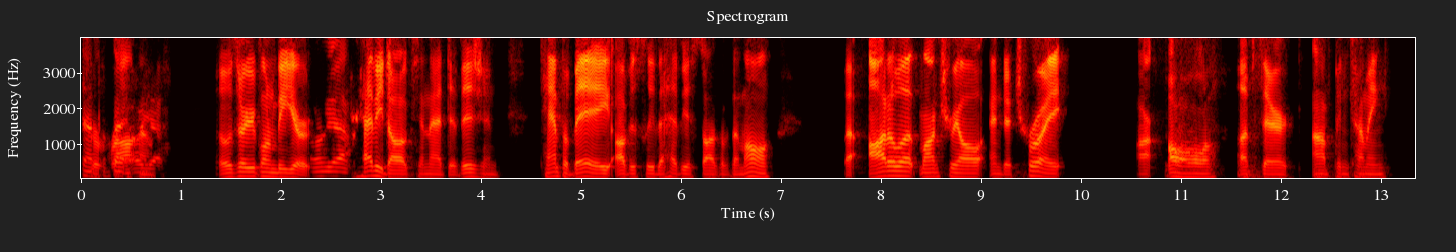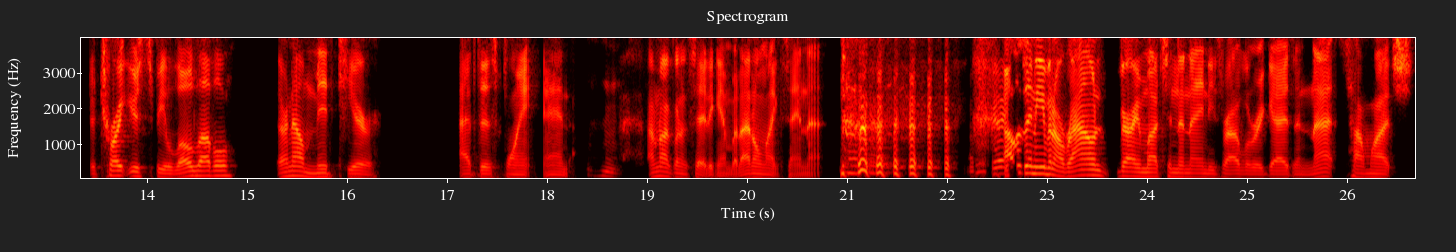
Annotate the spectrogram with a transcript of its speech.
Tampa Bay. Oh, yeah. Those are going to be your oh, yeah. heavy dogs in that division. Tampa Bay, obviously the heaviest dog of them all, but Ottawa, Montreal, and Detroit are all up there, up and coming. Detroit used to be low level; they're now mid tier at this point, and mm-hmm. I'm not going to say it again, but I don't like saying that. okay. I wasn't even around very much in the 90s rivalry, guys. And that's how much,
